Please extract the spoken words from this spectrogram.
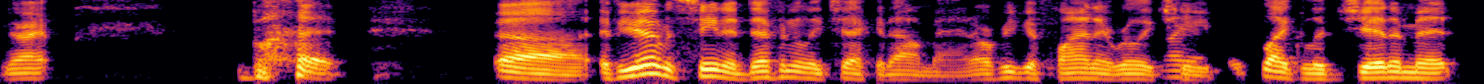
right? But uh, if you haven't seen it, definitely check it out, man. Or if you can find it really Oh, cheap, it's like legitimate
